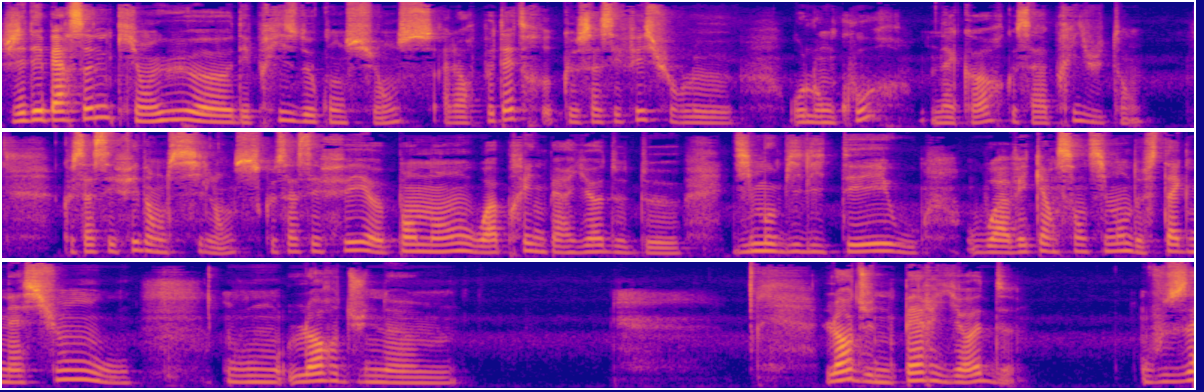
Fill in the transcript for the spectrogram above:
J'ai des personnes qui ont eu euh, des prises de conscience. Alors peut-être que ça s'est fait sur le au long cours, d'accord, que ça a pris du temps que ça s'est fait dans le silence, que ça s'est fait euh, pendant ou après une période de d'immobilité ou, ou avec un sentiment de stagnation ou, ou lors d'une euh, lors d'une période où vous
